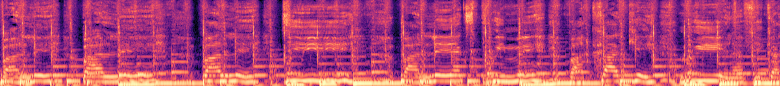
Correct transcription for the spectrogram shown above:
Parler, parler, parler, dire, parler, exprimer, pas craquer, oui, la vie qu'a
